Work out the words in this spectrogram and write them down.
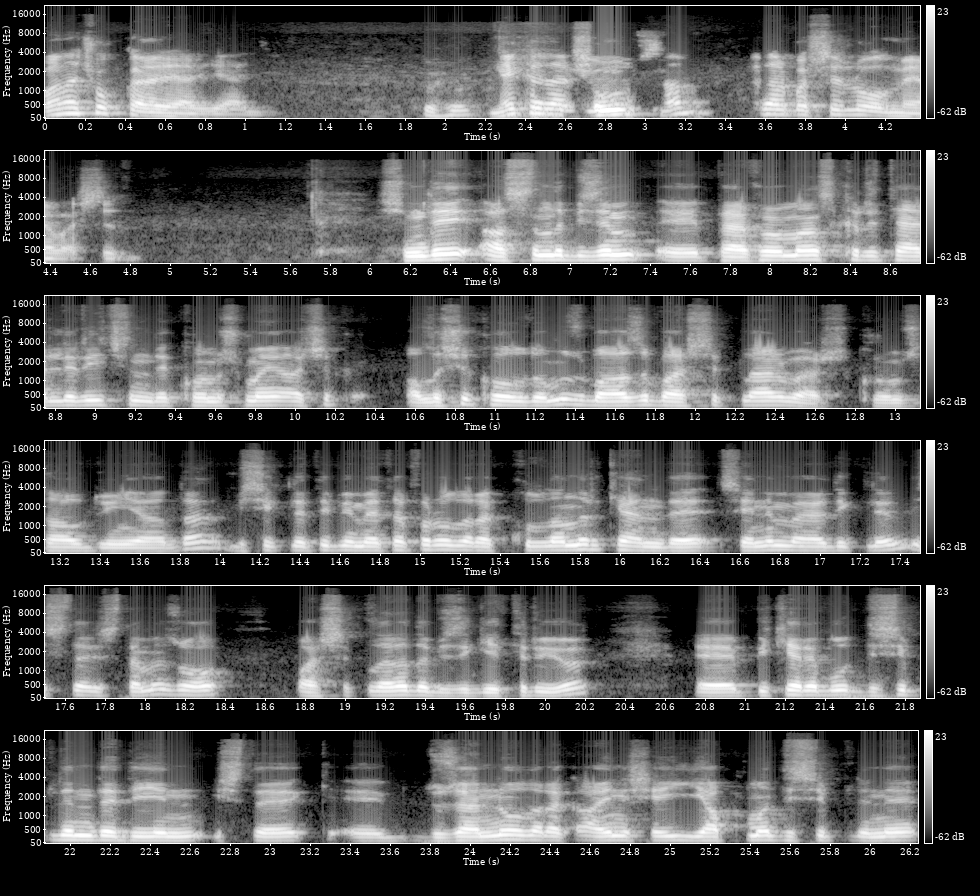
bana çok paralel geldi. Hı hı. Ne kadar Şimdi- yoğunsam o kadar başarılı olmaya başladım. Şimdi aslında bizim e, performans kriterleri içinde konuşmaya açık alışık olduğumuz bazı başlıklar var kurumsal dünyada. Bisikleti bir metafor olarak kullanırken de senin verdiklerin ister istemez o başlıklara da bizi getiriyor. E, bir kere bu disiplin dediğin işte e, düzenli olarak aynı şeyi yapma disiplini,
